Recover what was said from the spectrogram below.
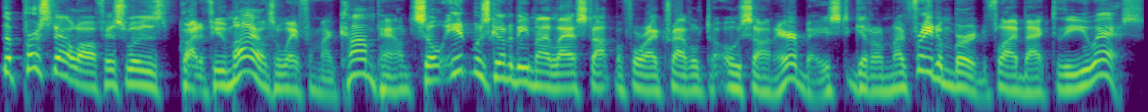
The personnel office was quite a few miles away from my compound, so it was going to be my last stop before I traveled to Osan Air Base to get on my Freedom Bird to fly back to the U.S.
